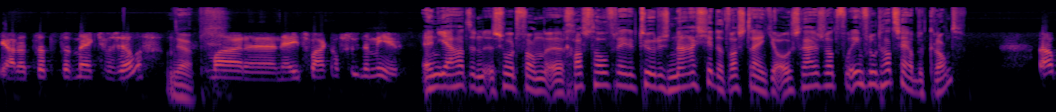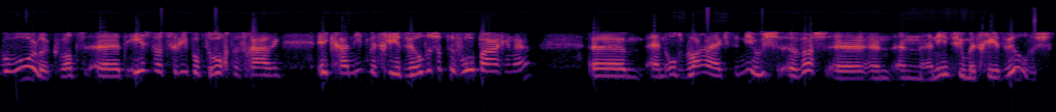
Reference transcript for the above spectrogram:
ja, dat, dat, dat merk je vanzelf. Ja. Maar nee, het smaakt absoluut naar meer. En jij had een soort van gasthoofdredacteur dus naast je. Dat was Treintje Oosterhuis. Wat voor invloed had zij op de krant? Nou, behoorlijk. Want het eerste wat ze riep op de ochtendvergadering... ik ga niet met Geert Wilders op de voorpagina. Ehm, en ons belangrijkste nieuws eh, was eh, een, een, een interview met Geert Wilders.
